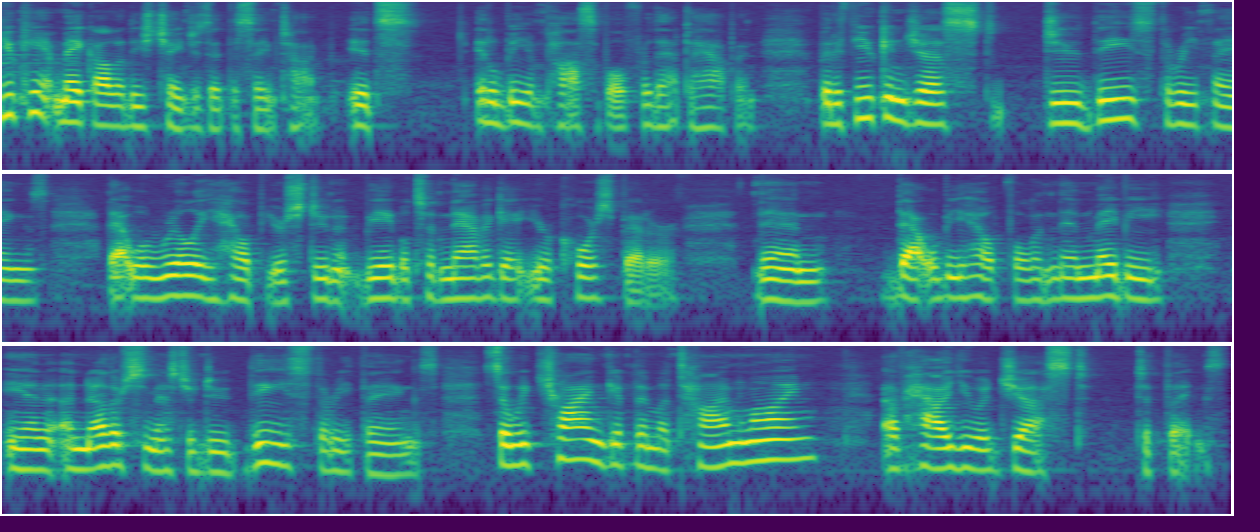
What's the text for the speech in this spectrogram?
you can't make all of these changes at the same time. It's it'll be impossible for that to happen. But if you can just do these three things that will really help your student be able to navigate your course better, then that will be helpful. And then maybe in another semester do these three things. So we try and give them a timeline of how you adjust to things.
